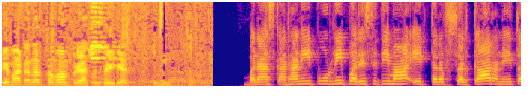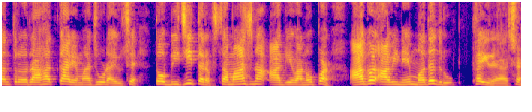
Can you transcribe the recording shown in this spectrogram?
એ માટેના તમામ પ્રયાસો થઈ રહ્યા છે. બનાસકાંઠાની પૂરની પરિસ્થિતિમાં એક તરફ સરકાર અને તંત્ર રાહત કાર્યમાં જોડાયું છે, તો બીજી તરફ સમાજના આગેવાનો પણ આગળ આવીને મદદરૂપ થઈ રહ્યા છે.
